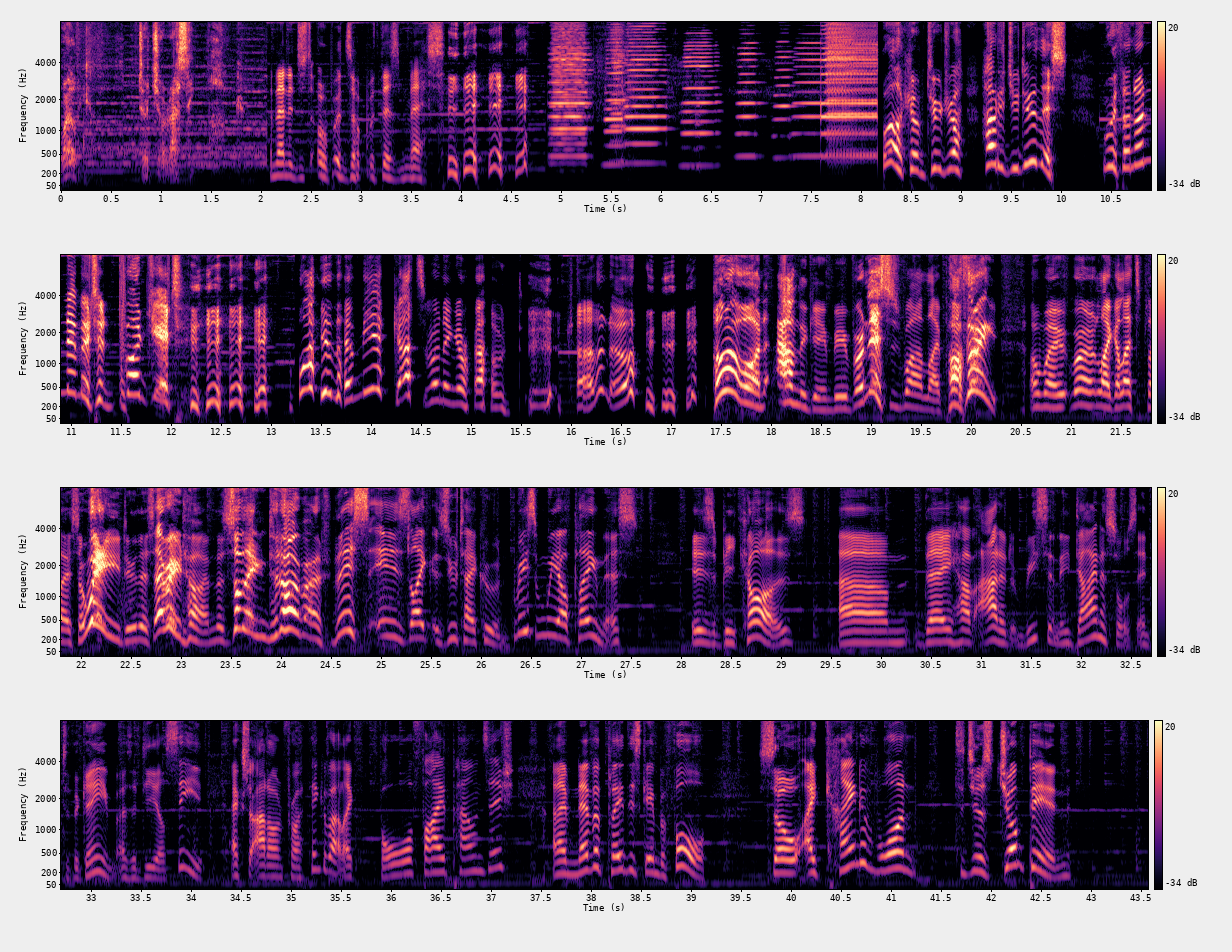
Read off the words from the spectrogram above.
Welcome to Jurassic Park. And then it just opens up with this mess. Welcome to Dra- How did you do this? With an unlimited budget! Why are there meerkats running around? I don't know. Hello everyone, I'm the Gaming Beaver, and this is Wildlife Park 3! And we're, we're like a Let's Play, so we do this every time there's something to talk about! This is like Zoo Tycoon. The reason we are playing this is because um, they have added recently dinosaurs into the game as a DLC. Extra add-on for I think about like four or five pounds-ish. And I've never played this game before. So I kind of want to just jump in,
